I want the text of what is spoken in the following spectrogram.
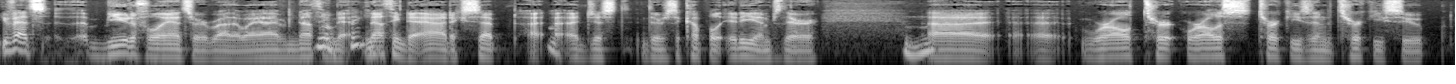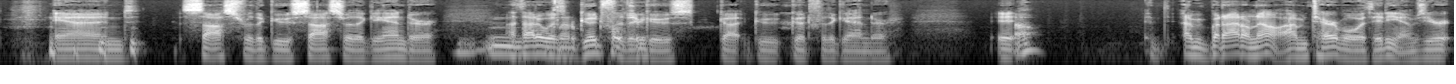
You've had a beautiful answer, by the way. I have nothing no, to nothing to add except I, I, just there's a couple idioms there. Mm-hmm. Uh, uh, we're all tur- we're all turkeys in a turkey soup, and sauce for the goose, sauce for the gander. Mm, I thought it was good for the goose, got good, good for the gander. It, oh. I mean, but I don't know. I'm terrible with idioms. You're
